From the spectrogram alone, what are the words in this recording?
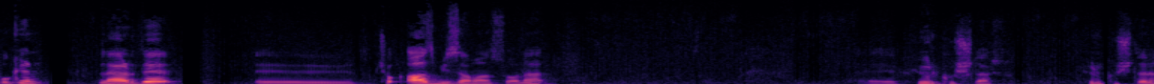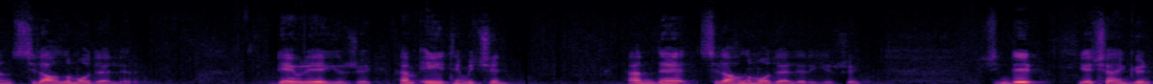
Bugünlerde e, çok az bir zaman sonra e, hürkuşlar, hürkuşların silahlı modelleri devreye girecek. Hem eğitim için hem de silahlı modelleri girecek. Şimdi geçen gün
